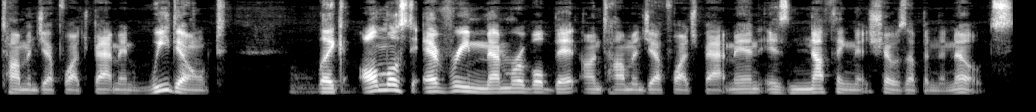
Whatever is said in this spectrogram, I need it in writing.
Tom and Jeff watch Batman. We don't. Like almost every memorable bit on Tom and Jeff watch Batman is nothing that shows up in the notes.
